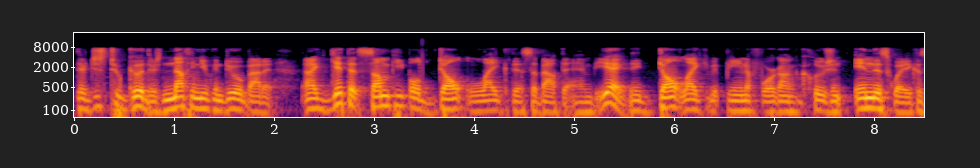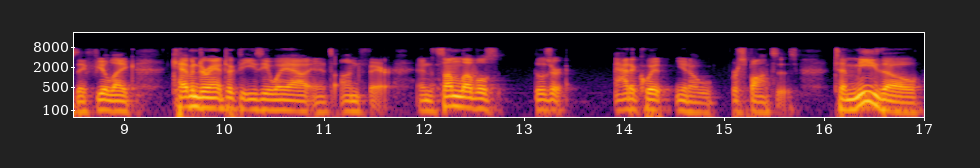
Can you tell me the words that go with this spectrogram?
they're just too good. There's nothing you can do about it. And I get that some people don't like this about the NBA. They don't like it being a foregone conclusion in this way because they feel like Kevin Durant took the easy way out and it's unfair. And at some levels, those are adequate, you know, responses. To me, though,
